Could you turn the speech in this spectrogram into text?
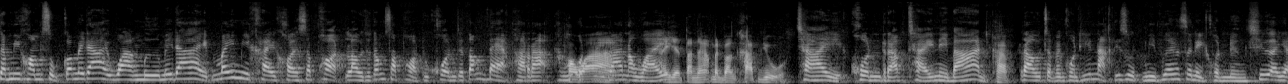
จะมีความสุขก็ไม่ได้ วางมือไม่ได้ ไม่มีใครคอยซัพพอร์ตเราจะต้องซัพพอร์ตทุกคนจะต้องแบกภาระทั้งเพหราะมดว่าในบ้านเอาไว้อายตนะมันบังคับอยู่ ใช่คนรับใช้ในบ้านครับเราจะเป็นคนที่หนักที่สุดมีเพื่อนสนิทคนหนึ่งชื่ออาย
